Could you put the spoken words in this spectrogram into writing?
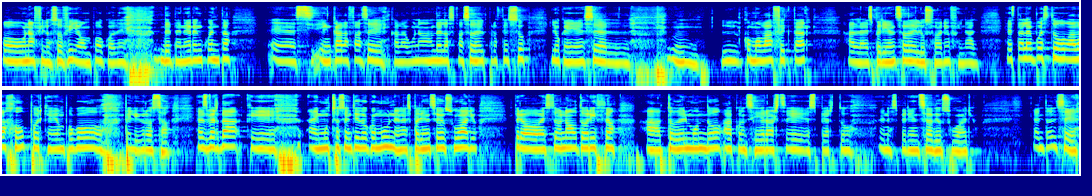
o una filosofía un poco de, de tener en cuenta eh, en cada fase, cada una de las fases del proceso, lo que es el, mm, cómo va a afectar a la experiencia del usuario final. Esta la he puesto abajo porque es un poco peligrosa. Es verdad que hay mucho sentido común en la experiencia de usuario, pero esto no autoriza a todo el mundo a considerarse experto en experiencia de usuario. Entonces,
